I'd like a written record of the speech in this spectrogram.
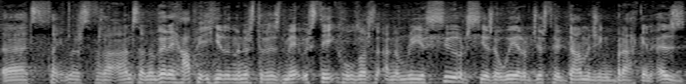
Uh, thank the Minister for that answer. And I'm very happy to hear the Minister has met with stakeholders and I'm reassured she is aware of just how damaging bracken is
